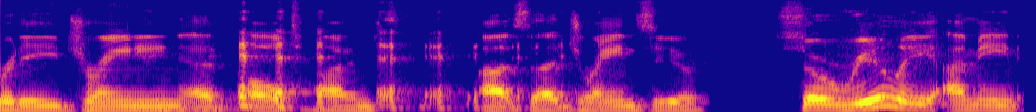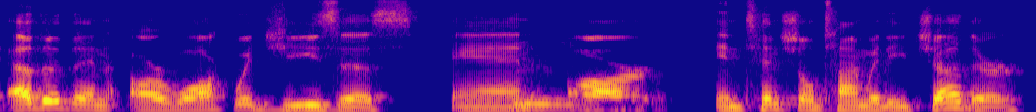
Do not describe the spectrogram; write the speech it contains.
pretty draining at all times. Uh, so that drains you. So, really, I mean, other than our walk with Jesus and mm. our intentional time with each other,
